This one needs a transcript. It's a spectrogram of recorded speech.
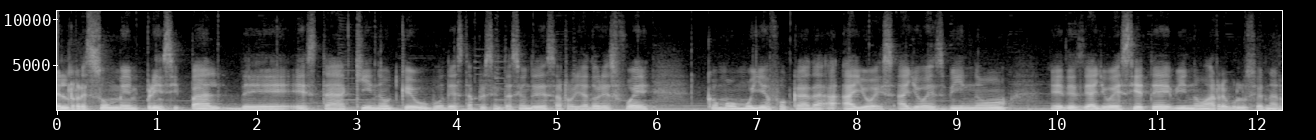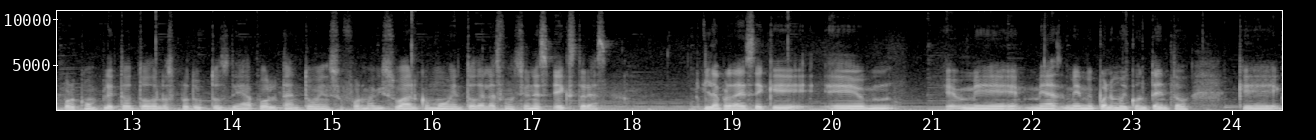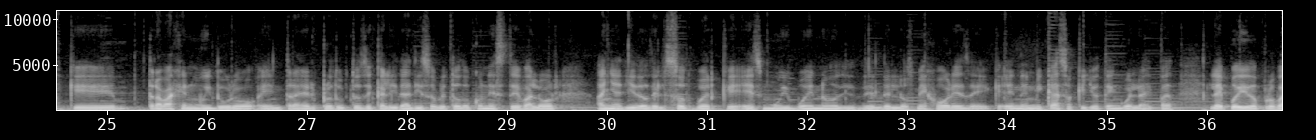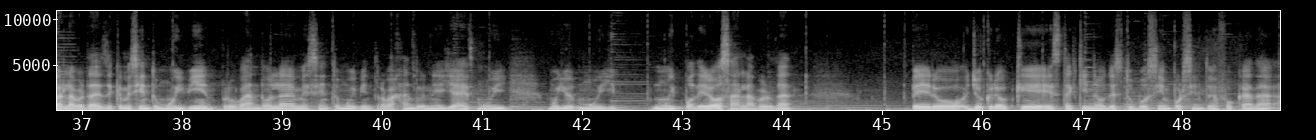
el resumen principal de esta keynote que hubo, de esta presentación de desarrolladores, fue como muy enfocada a iOS. iOS vino, eh, desde iOS 7, vino a revolucionar por completo todos los productos de Apple, tanto en su forma visual como en todas las funciones extras. Y la verdad es de que em, eh, me, pone muy contento que, que, trabajen muy duro en traer productos de calidad y sobre todo con este valor añadido del software que es muy bueno, de, los mejores. En, mi caso que yo tengo el iPad, la he podido probar, la verdad es de que me siento muy bien probándola, me siento muy bien trabajando en ella, es muy, muy, muy, muy poderosa, la verdad. Pero yo creo que esta keynote estuvo 100% enfocada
